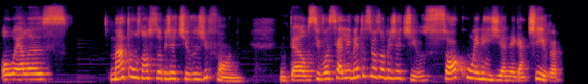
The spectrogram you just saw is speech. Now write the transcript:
ou elas matam os nossos objetivos de fome. Então, se você alimenta os seus objetivos só com energia negativa,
